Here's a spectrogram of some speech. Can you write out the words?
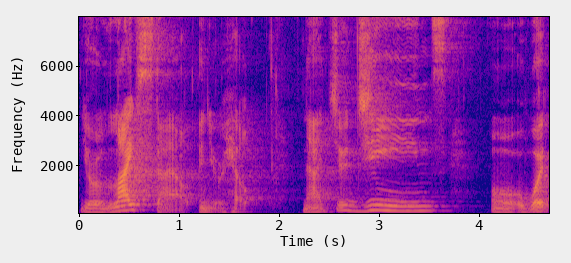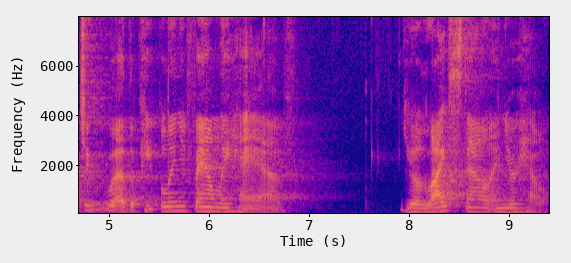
Your lifestyle and your health, not your genes or what, you, what other people in your family have. Your lifestyle and your health.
